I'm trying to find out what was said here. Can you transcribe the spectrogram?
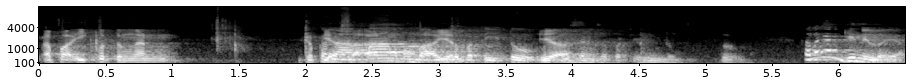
apa ikut dengan kebiasaan Kenapa membangun seperti itu? Iya. Desain seperti itu. Betul. Karena kan gini loh ya.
